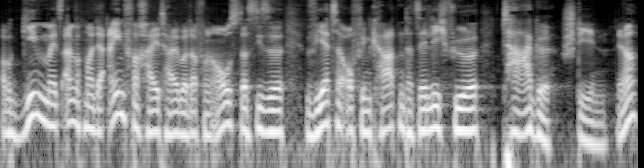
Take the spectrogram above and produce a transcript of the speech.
Aber gehen wir jetzt einfach mal der Einfachheit halber davon aus, dass diese Werte auf den Karten tatsächlich für Tage stehen. Ja,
